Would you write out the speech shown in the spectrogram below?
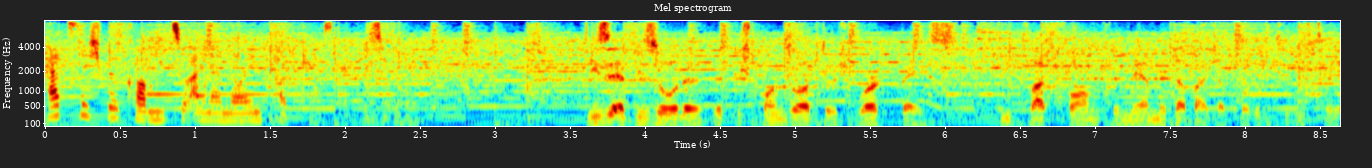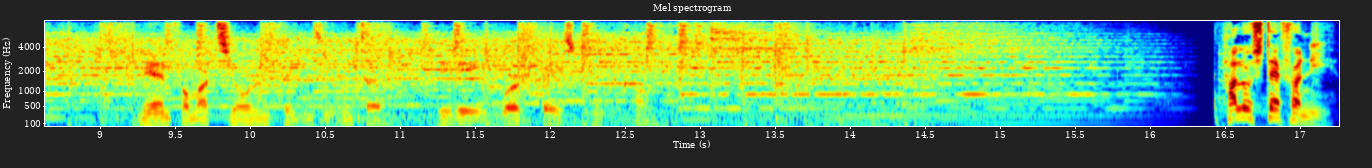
Herzlich willkommen zu einer neuen Podcast-Episode. Diese Episode wird gesponsert durch Workbase, die Plattform für mehr Mitarbeiterproduktivität. Mehr Informationen finden Sie unter www.workbase.com. Hallo Stefanie,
